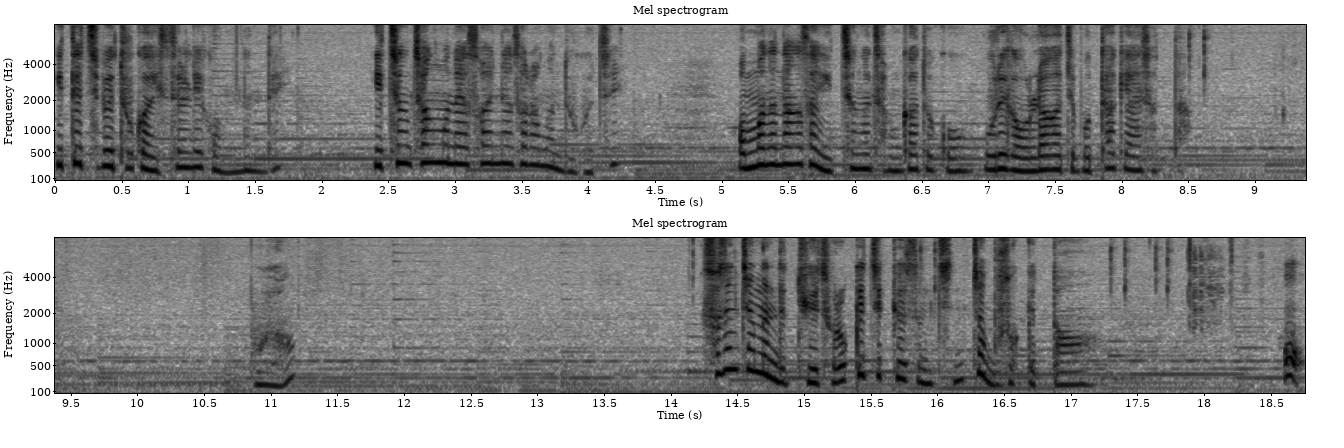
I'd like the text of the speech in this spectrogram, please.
이때 집에 누가 있을 리가 없는데? 2층 창문에 서 있는 사람은 누구지? 엄마는 항상 2층을 잠가두고 우리가 올라가지 못하게 하셨다. 뭐야? 사진 찍는데 뒤에 저렇게 찍혀있으면 진짜 무섭겠다. 어?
